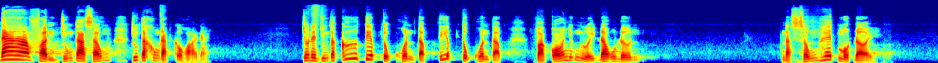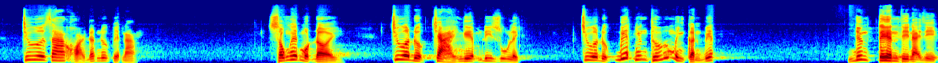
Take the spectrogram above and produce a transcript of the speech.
đa phần chúng ta sống, chúng ta không đặt câu hỏi này. Cho nên chúng ta cứ tiếp tục huân tập, tiếp tục huân tập và có những người đau đớn là sống hết một đời, chưa ra khỏi đất nước Việt Nam. Sống hết một đời chưa được trải nghiệm đi du lịch, chưa được biết những thứ mình cần biết. Nhưng tiền thì lại gì?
